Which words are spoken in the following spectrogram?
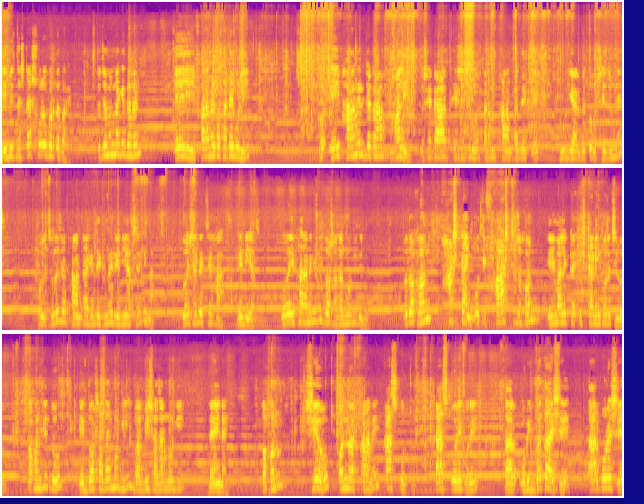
এই বিজনেসটা শুরু করতে পারেন। তো যেমন নাকি ধরেন এই ফার্মের কথাটাই বলি তো এই ফার্মের যেটা মালিক, তো সেটা এসেছিল কারণ ফার্মটা দেখলে মুরগি আসবে তো সেই জন্য বলেছিল যে ফার্মটা আগে দেখবে রেডি আছে কিনা। তো এসে দেখছে হ্যাঁ রেডি আছে। তো এই ফার্মে কিন্তু দশ হাজার মুরগি দিল। তো তখন ফার্স্ট টাইম অতি ফার্স্ট যখন এই মালিকটা স্টার্টিং করেছিল, তখন কিন্তু এই দশ হাজার মুরগি বা বিশ হাজার মুরগি দেয় নাই। তখন সেও অন্য ফার্মে কাজ করতো। কাজ করে করে তার অভিজ্ঞতা এসে তারপরে সে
